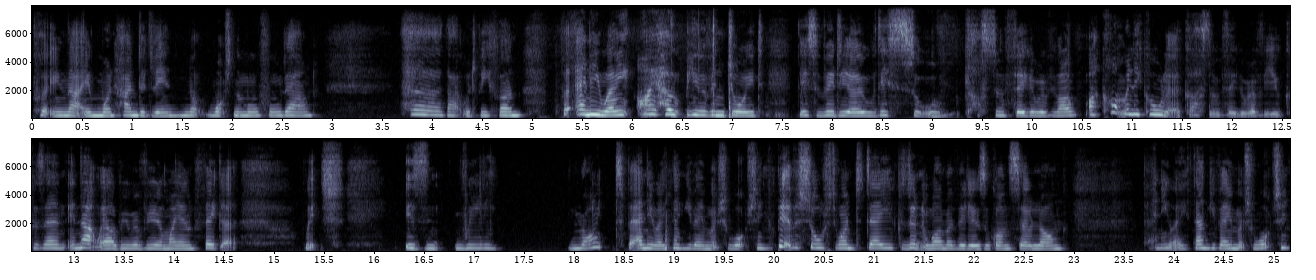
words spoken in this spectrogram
putting that in one-handedly and not watching them all fall down. That would be fun. But anyway I hope you have enjoyed this video this sort of custom figure review. I, I can't really call it a custom figure review because then in that way I'll be reviewing my own figure which isn't really right. But anyway, thank you very much for watching. A bit of a shorter one today because I don't know why my videos have gone so long. But anyway, thank you very much for watching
